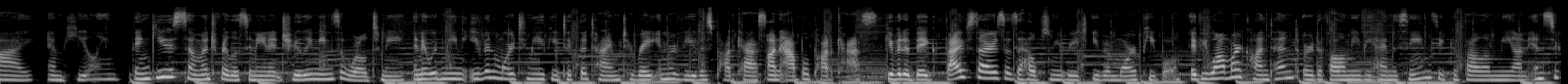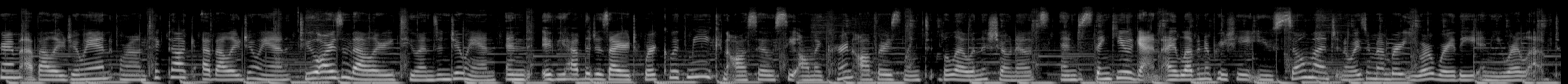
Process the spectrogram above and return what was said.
I am healing. Thank you so much for listening. It truly means the world to me. And it would mean even more to me if you took the time to rate and review this podcast on Apple Podcasts. Give it a big five stars as it helps me reach even more people. If you want more content or to follow me behind the scenes, you can follow me on Instagram at Valerie Joanne or on TikTok at Valerie Joanne, two R's in Valerie, two N's in Joanne. And if you have the desire to work with me, you can also see all my current offers linked below in the show notes. And just thank you again. I love and appreciate you so much. And always remember, you are worthy and you are loved.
